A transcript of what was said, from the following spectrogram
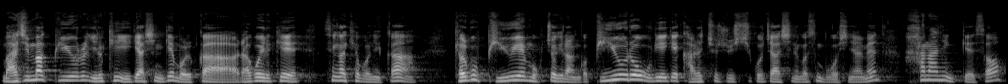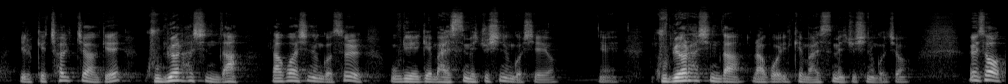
마지막 비유를 이렇게 얘기하신 게 뭘까라고 이렇게 생각해 보니까 결국 비유의 목적이라는 것, 비유로 우리에게 가르쳐 주시고자 하시는 것은 무엇이냐면 하나님께서 이렇게 철저하게 구별하신다라고 하시는 것을 우리에게 말씀해 주시는 것이에요. 예, 구별하신다라고 이렇게 말씀해 주시는 거죠. 그래서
